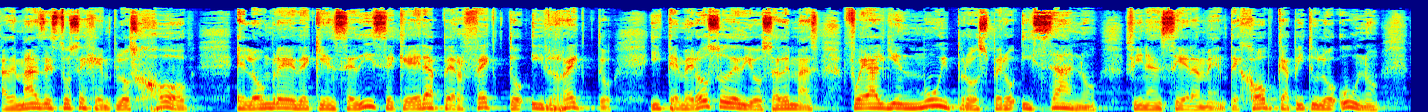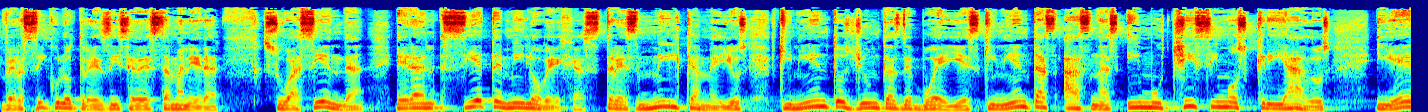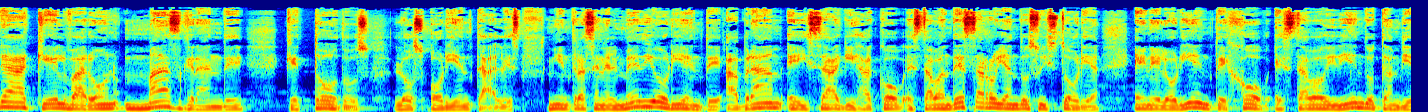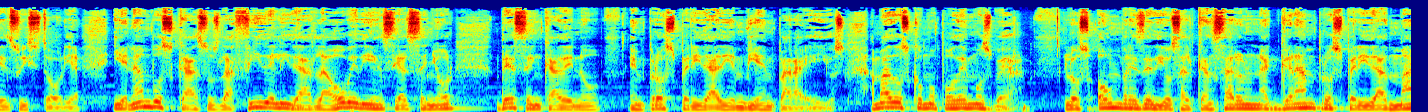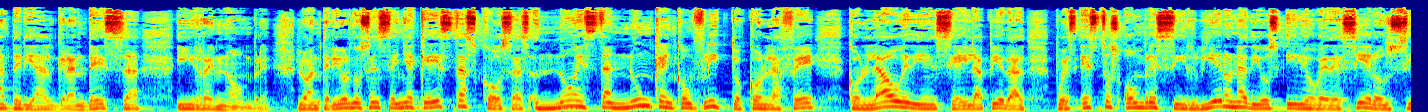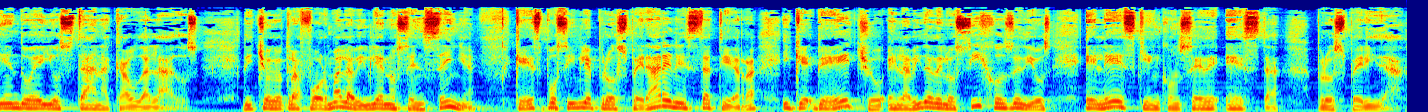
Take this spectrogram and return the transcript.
Además de estos ejemplos, Job, el hombre de quien se dice que era perfecto y recto y temeroso de Dios, además, fue alguien muy próspero y sano financieramente. Job capítulo 1, versículo 3 dice de esta manera, su hacienda eran siete mil ovejas, tres mil camellos, quinientos yuntas de bueyes, quinientas asnas y muchísimos criados, y era aquel varón más grande que todos los orientales. Mientras en el Medio Oriente Abraham e Isaac y Jacob estaban desarrollando su historia, en el Oriente Job estaba viviendo también su historia, y en ambos casos la fidelidad, la obediencia al Señor desencadenó en prosperidad y en bien para ellos. Amados, como podemos ver, los hombres de Dios alcanzaron una gran prosperidad material, grandeza y renombre. Lo anterior nos enseña que estas cosas no están nunca en conflicto con la fe, con la obediencia y la piedad, pues estos hombres sirvieron a Dios y le obedecieron siendo ellos tan acaudalados. Dicho de otra forma, la Biblia nos enseña que es posible prosperar en esta tierra y que de hecho en la vida de los hijos de Dios, Él es quien concede esta prosperidad.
